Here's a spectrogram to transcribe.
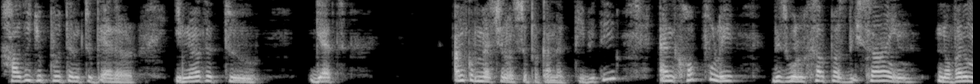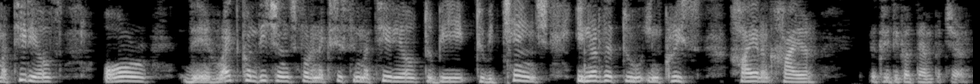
How do you put them together in order to get unconventional superconductivity? And hopefully, this will help us design novel materials or the right conditions for an existing material to be to be changed in order to increase higher and higher the critical temperature.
